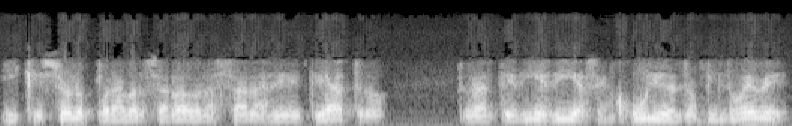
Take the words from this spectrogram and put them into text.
y que solo por haber cerrado las salas de teatro durante 10 días en julio del 2009,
